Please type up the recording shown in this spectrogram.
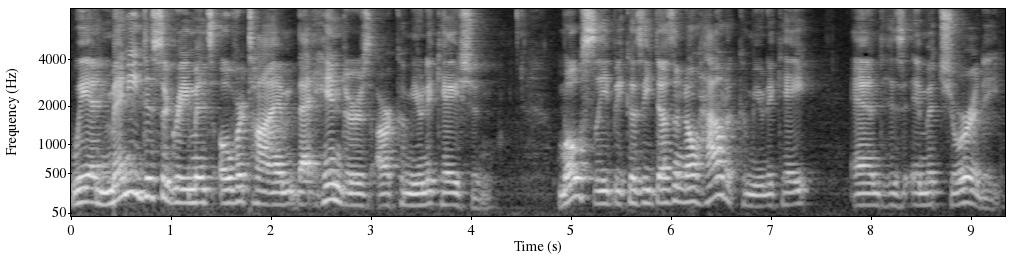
We had many disagreements over time that hinders our communication, mostly because he doesn't know how to communicate and his immaturity.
